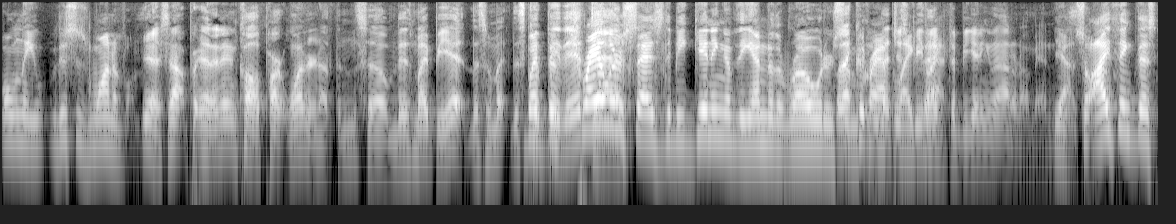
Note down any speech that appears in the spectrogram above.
only this is one of them. Yeah, it's not. I didn't call it part one or nothing, so this might be it. This might. This But could the be it, trailer Dad. says the beginning of the end of the road or Well, some that crap that just like be that. like the beginning of the? I don't know, man. Yeah, This- so I think this,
